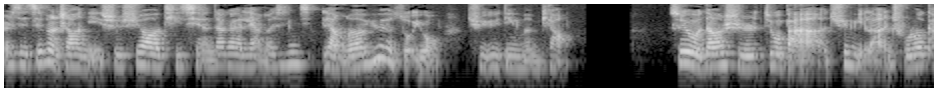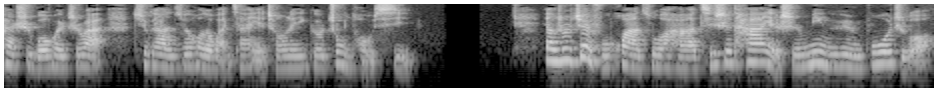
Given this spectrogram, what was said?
而且基本上你是需要提前大概两个星期、两个月左右去预订门票。所以我当时就把去米兰除了看世博会之外，去看《最后的晚餐》也成了一个重头戏。要说这幅画作哈，其实它也是命运波折。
